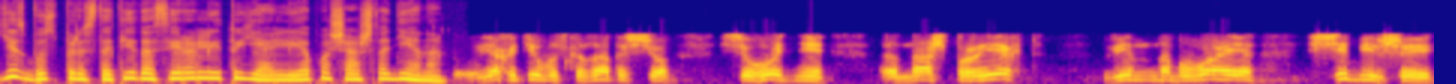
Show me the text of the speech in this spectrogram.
Jis bus pristatytas ir Lietuvoje Liepo 6 dieną. Я хотів би сказати, що сьогодні наш проєкт він набуває ще більшої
